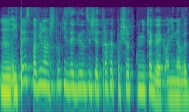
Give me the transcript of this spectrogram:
Mm, I to jest pawilon sztuki znajdujący się trochę pośrodku niczego, jak oni nawet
